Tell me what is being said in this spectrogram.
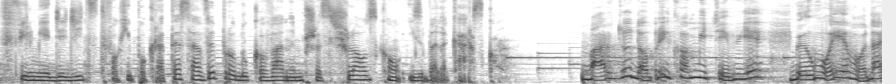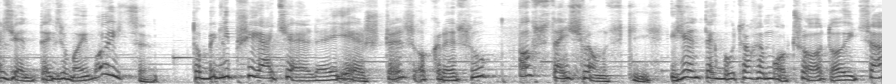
w filmie Dziedzictwo Hipokratesa wyprodukowanym przez Śląską Izbę Lekarską. bardzo dobrej komitywie był wojewoda Ziętek z moim ojcem. To byli przyjaciele jeszcze z okresu powstań śląskich. Ziętek był trochę młodszy od ojca.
